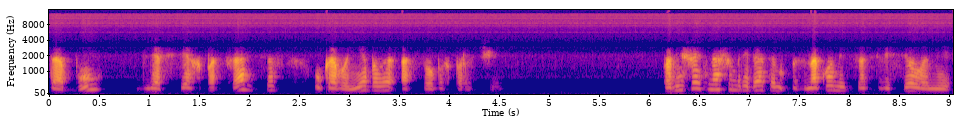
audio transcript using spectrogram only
табу для всех пасхальцев, у кого не было особых поручений. Помешать нашим ребятам знакомиться с веселыми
